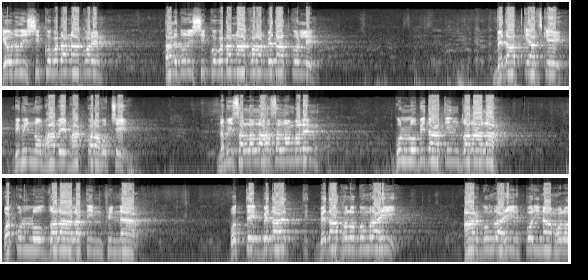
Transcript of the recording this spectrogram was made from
কেউ যদি শিক্ষকতা না করেন, তাহলে তো উনি শিক্ষকতা না করার বেদাত করলেন। বেদাতকে আজকে বিভিন্ন ভাবে ভাগ করা হচ্ছে। নবী সাল্লাহ সাল্লাম বলেন, কুল্লু বিদাতিন দলালা ওয়াকুল্লু দলালাতিন ফিন্নার। প্রত্যেক বেদাত বেদাত হলো গুমরাহি, আর গুমরাহির পরিণাম হলো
